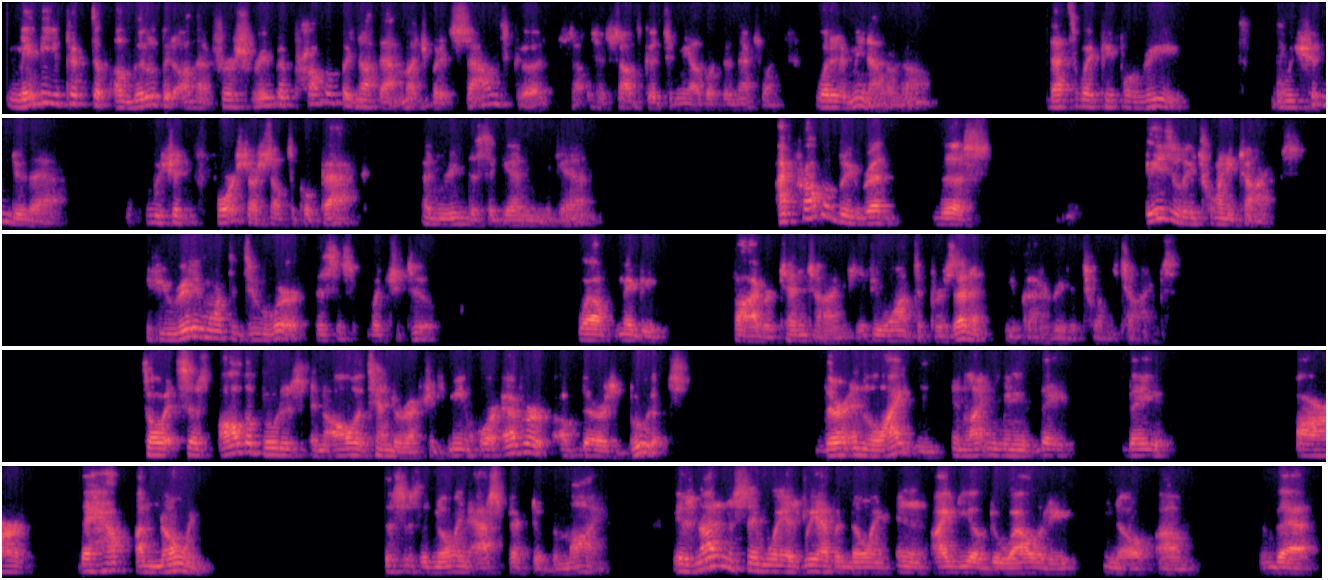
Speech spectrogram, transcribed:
maybe you picked up a little bit on that first read, but probably not that much, but it sounds good. So it sounds good to me. I'll go to the next one. What did it mean? I don't know. That's the way people read. We shouldn't do that. We should force ourselves to go back and read this again and again. I probably read this easily 20 times. If you really want to do work, this is what you do. Well, maybe five or 10 times. If you want to present it, you've got to read it 20 times. So it says all the Buddhas in all the 10 directions, mean wherever of there's Buddhas, they're enlightened, enlightened meaning they they are they have a knowing. This is the knowing aspect of the mind. It is not in the same way as we have a knowing in an idea of duality, you know, um, that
